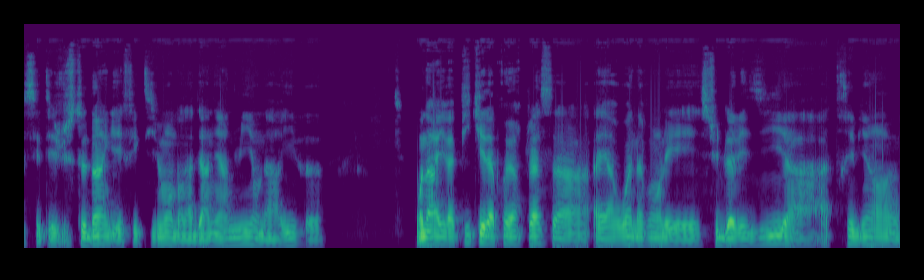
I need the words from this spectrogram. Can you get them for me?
c'était juste dingue. Et effectivement, dans la dernière nuit, on arrive on arrive à piquer la première place à, Erwan avant les Sud de à, à très bien, euh,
